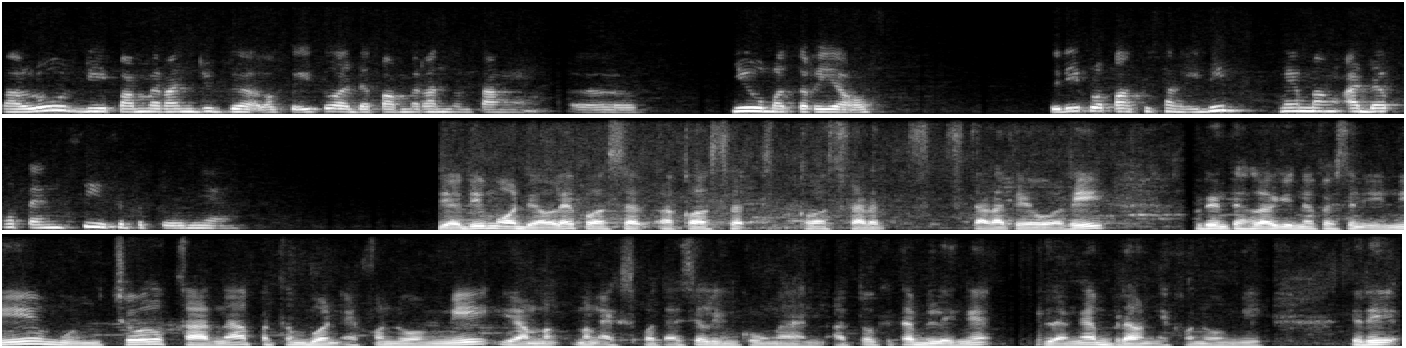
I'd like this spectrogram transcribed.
Lalu di pameran juga waktu itu ada pameran tentang uh, new materials. Jadi pelepah pisang ini memang ada potensi sebetulnya jadi modelnya kalau, kalau, kalau secara, secara teori Green Technology Innovation ini muncul karena pertumbuhan ekonomi yang mengeksploitasi lingkungan atau kita bilangnya bilangnya brown economy. Jadi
